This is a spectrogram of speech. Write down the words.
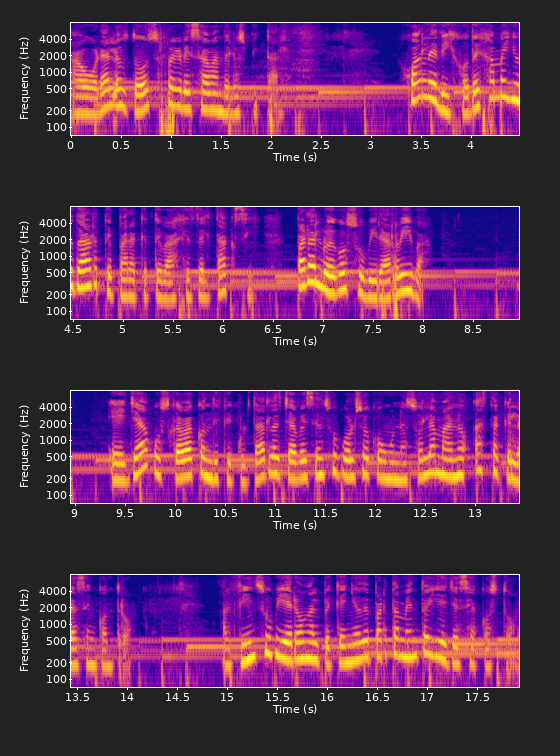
Ahora los dos regresaban del hospital. Juan le dijo, déjame ayudarte para que te bajes del taxi, para luego subir arriba. Ella buscaba con dificultad las llaves en su bolso con una sola mano hasta que las encontró. Al fin subieron al pequeño departamento y ella se acostó.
